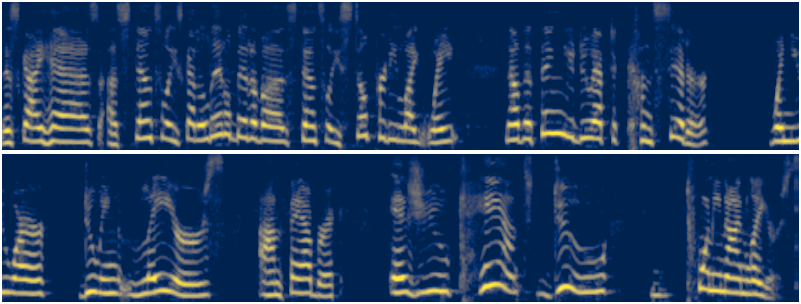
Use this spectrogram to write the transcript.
This guy has a stencil. He's got a little bit of a stencil. He's still pretty lightweight. Now, the thing you do have to consider when you are doing layers on fabric is you can't do 29 layers.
